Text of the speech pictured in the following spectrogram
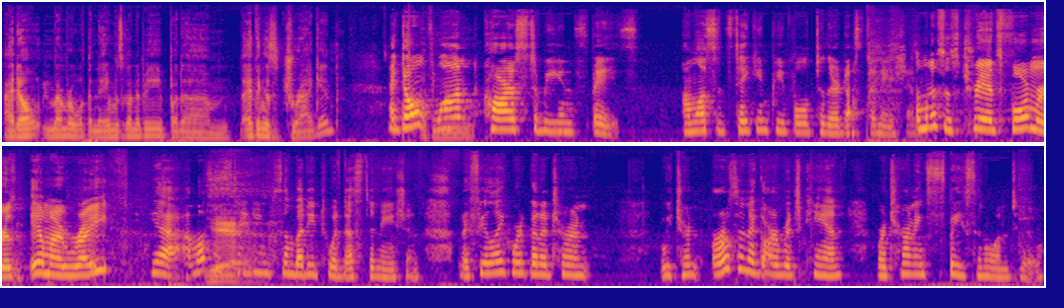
I don't remember what the name was gonna be, but um, I think it's Dragon. I don't you- want cars to be in space unless it's taking people to their destination. Unless it's Transformers, am I right? Yeah, unless Yeah. it's taking somebody to a destination. But I feel like we're gonna turn we turned Earth in a garbage can. We're turning space in one too.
